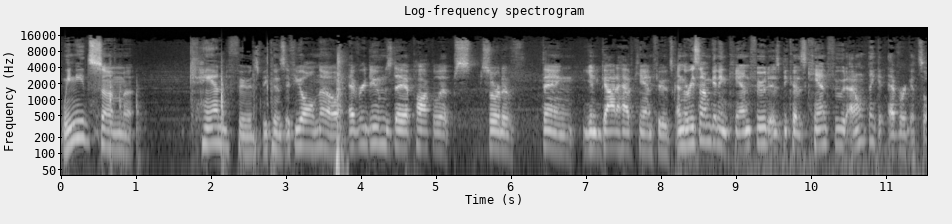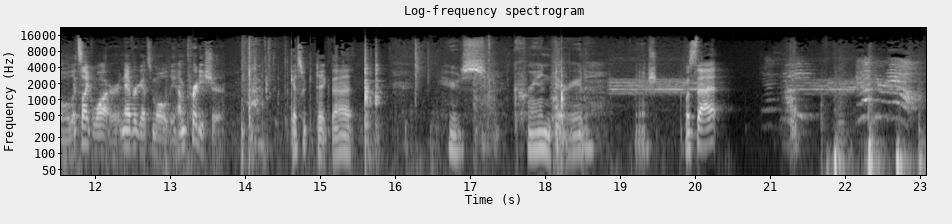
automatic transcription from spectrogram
we need some canned foods because if you all know, every doomsday apocalypse sort of thing, you gotta have canned foods. And the reason I'm getting canned food is because canned food, I don't think it ever gets old. It's like water, it never gets moldy. I'm pretty sure. Guess we could take that. Here's cranberried. Yeah, What's that? Jesse, get up here now.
